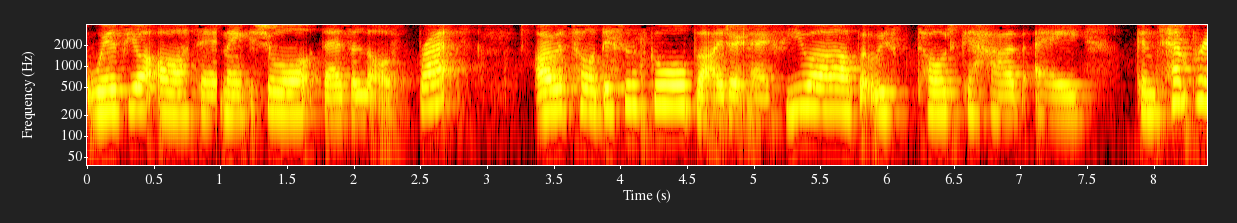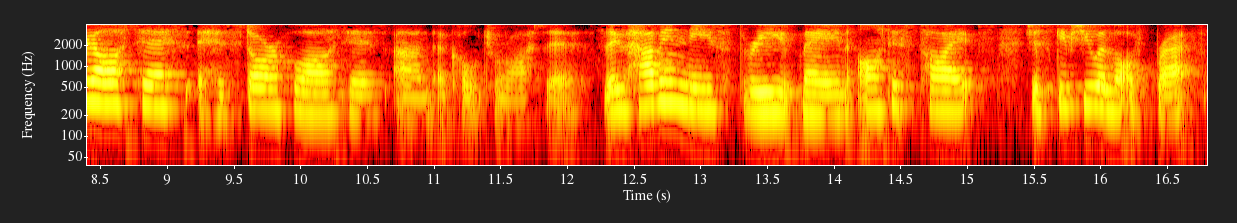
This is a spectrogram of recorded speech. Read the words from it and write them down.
With your artist, make sure there's a lot of breadth. I was told this in school, but I don't know if you are, but was told to have a contemporary artist, a historical artist and a cultural artist. So having these three main artist types just gives you a lot of breadth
